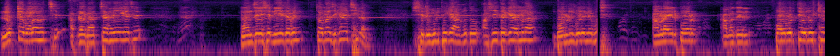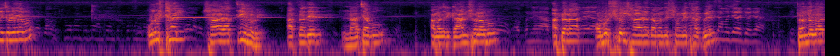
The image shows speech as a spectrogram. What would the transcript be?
লোককে বলা হচ্ছে আপনার বাচ্চা হারিয়ে গেছে। মঞ্চে এসে নিয়ে যাবেন। তো আমরা যেখানে ছিলাম শিলিগুড়ি থেকে আগত আশিটাকে আমরা বরণ করে নেব। আমরা এরপর আমাদের পরবর্তী অনুষ্ঠানে চলে যাব। অনুষ্ঠান সারা রাত্রি হবে। আপনাদের নাচাবো, আমাদের গান শোনাবো। আপনারা অবশ্যই সারা রাত আমাদের সঙ্গে থাকবেন। ধন্যবাদ।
